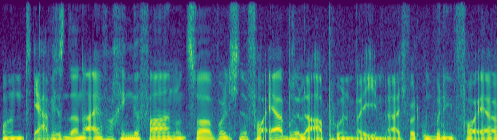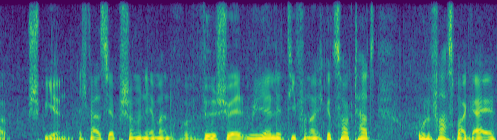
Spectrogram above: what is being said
Und ja, wir sind dann da einfach hingefahren und zwar wollte ich eine VR-Brille abholen bei ihm. Ja, ich wollte unbedingt VR spielen. Ich weiß nicht, ob schon jemand Virtual Reality von euch gezockt hat. Unfassbar geil.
